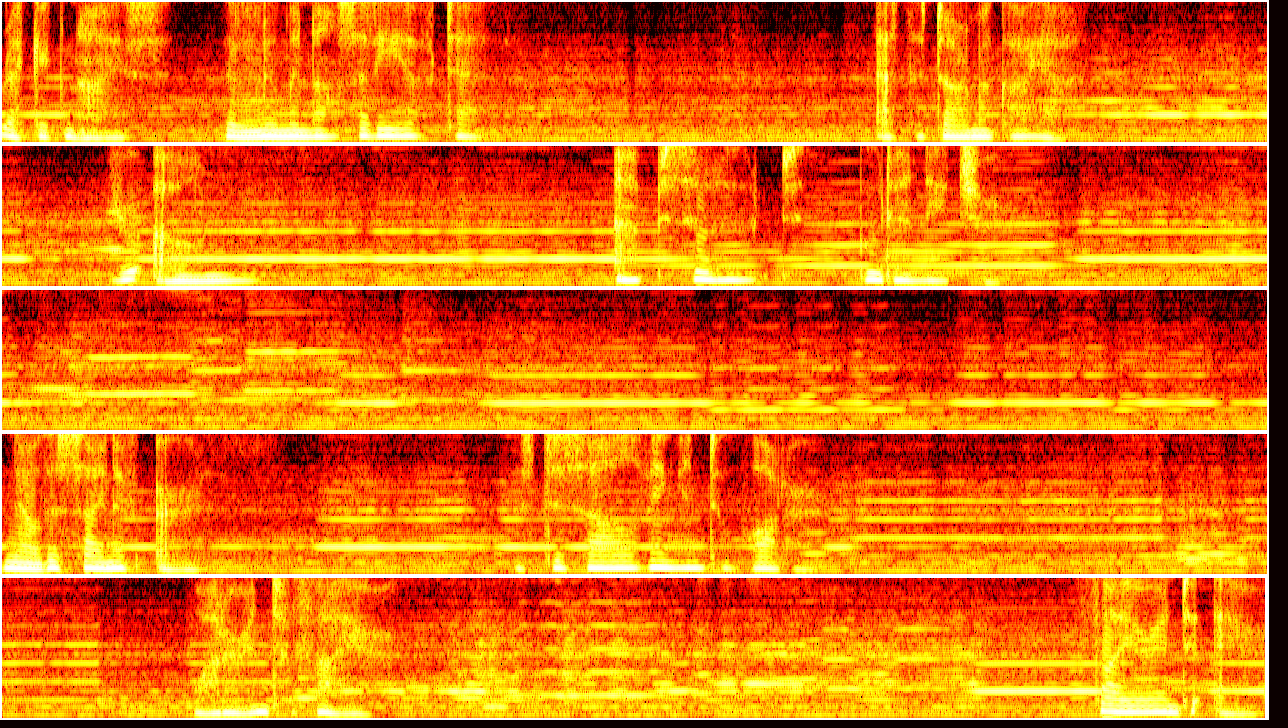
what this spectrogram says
Recognize the luminosity of death as the Dharmakaya, your own absolute Buddha nature. Now the sign of earth is dissolving into water. into fire, fire into air,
